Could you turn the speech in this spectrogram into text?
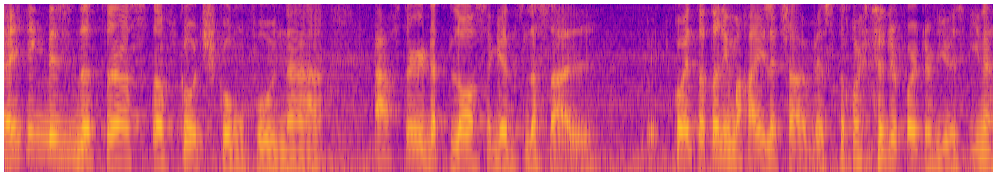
I think this is the thrust of Coach Kung Fu na after that loss against Lasal, kwento to ni Makaila Chavez, the court report of UST, na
